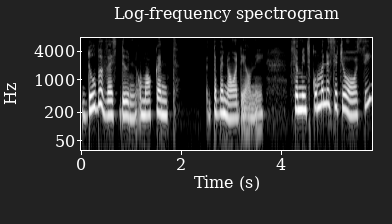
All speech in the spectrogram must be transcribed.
doelbewus doen om haar kind te benadeel nie. So mens kom in 'n situasie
